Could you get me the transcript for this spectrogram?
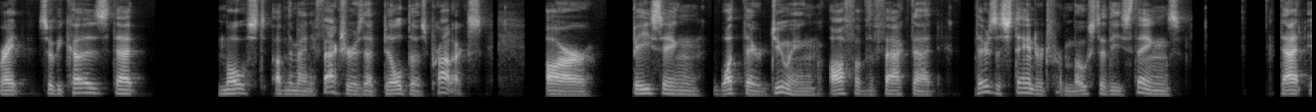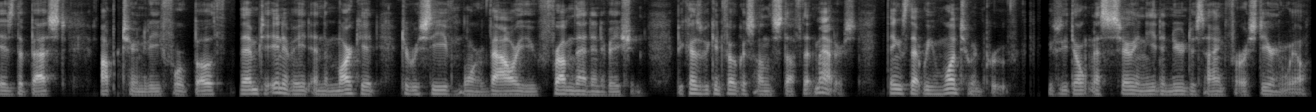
right? So because that most of the manufacturers that build those products are basing what they're doing off of the fact that there's a standard for most of these things that is the best opportunity for both them to innovate and the market to receive more value from that innovation because we can focus on the stuff that matters, things that we want to improve, because we don't necessarily need a new design for a steering wheel.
